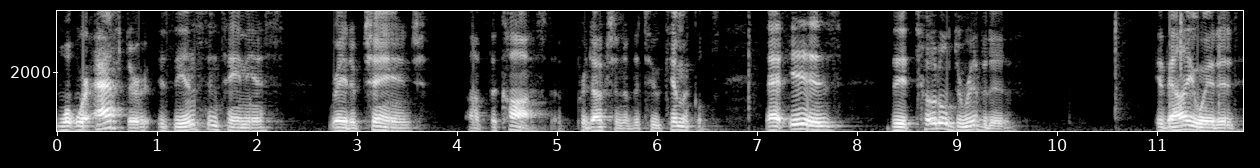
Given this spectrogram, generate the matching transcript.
what we're after is the instantaneous rate of change of the cost of production of the two chemicals. That is the total derivative evaluated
